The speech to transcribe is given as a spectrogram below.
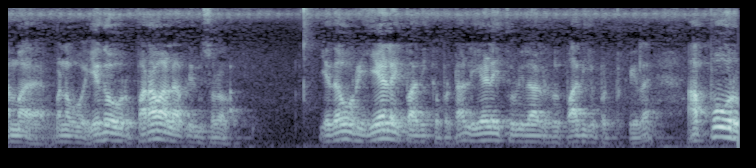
நம்ம நம்ம ஏதோ ஒரு பரவாயில்ல அப்படின்னு சொல்லலாம். ஏதோ ஒரு ஏழை பாதிக்கப்பட்டால் ஏழை தொழிலாளர்கள் பாதிக்கப்பட்டிருக்கையில் அப்போது ஒரு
